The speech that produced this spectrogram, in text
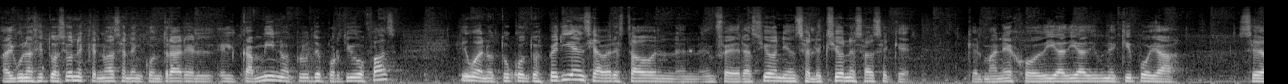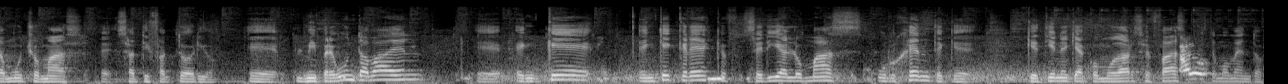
algunas situaciones que no hacen encontrar el, el camino al Club Deportivo FAS. Y bueno, tú con tu experiencia, haber estado en, en- en federación y en selecciones hace que, que el manejo día a día de un equipo ya sea mucho más eh, satisfactorio. Eh, mi pregunta va en, ¿en, qué, ¿en qué crees que sería lo más urgente que, que tiene que acomodarse FAS en este momento?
